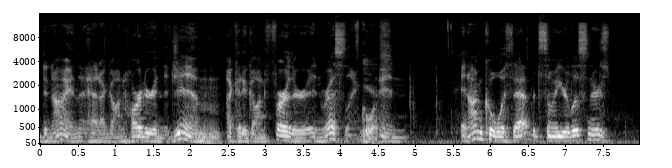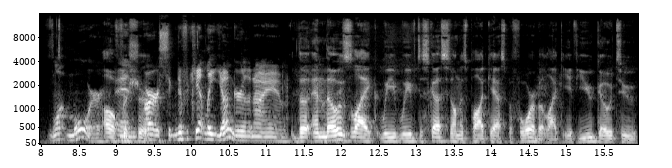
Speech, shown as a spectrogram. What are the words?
denying that had I gone harder in the gym, I could have gone further in wrestling. Of course. And and I'm cool with that, but some of your listeners want more. Oh, for sure. Are significantly younger than I am. The and those like we we've discussed it on this podcast before, but like if you go to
